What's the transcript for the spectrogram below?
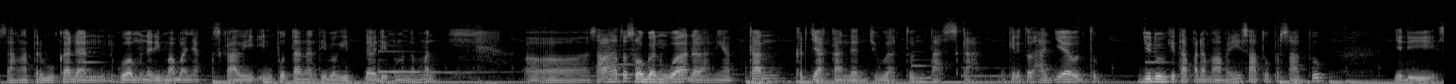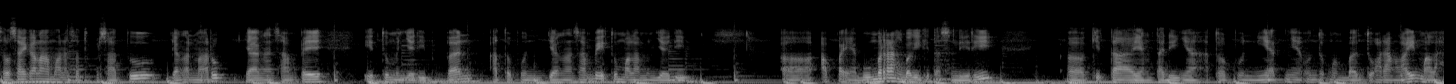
Sangat terbuka dan gue menerima banyak sekali inputan nanti bagi dari teman-teman. Uh, salah satu slogan gue adalah niatkan kerjakan dan juga tuntaskan. Mungkin itu aja untuk judul kita pada malam ini satu persatu. Jadi selesaikanlah amanah satu persatu. Jangan maruk jangan sampai itu menjadi beban ataupun jangan sampai itu malah menjadi uh, apa ya bumerang bagi kita sendiri. Uh, kita yang tadinya ataupun niatnya untuk membantu orang lain malah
